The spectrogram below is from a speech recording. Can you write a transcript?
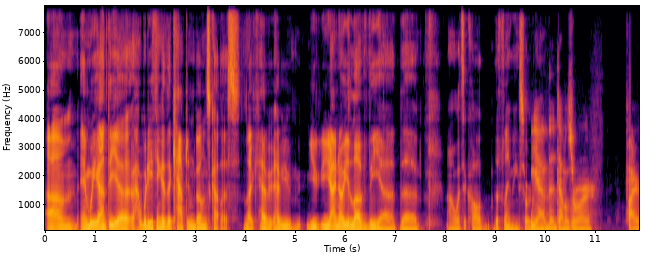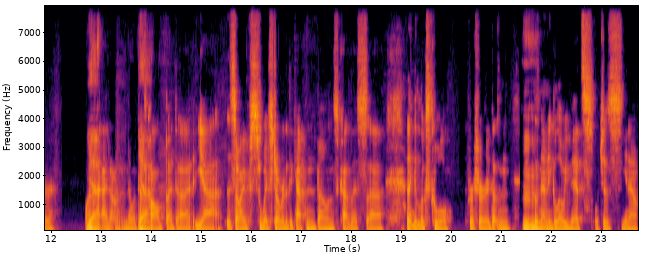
Um, and we got the. Uh, what do you think of the Captain Bones cutlass? Like, have have you you? you I know you love the uh, the. Oh, what's it called? The flaming sword. Yeah, the Devil's Roar fire. Well, yeah, I, I, don't know what that's yeah. called, but uh, yeah. So I've switched over to the Captain Bones cutlass. Uh, I think it looks cool for sure. It doesn't mm-hmm. doesn't have any glowy bits, which is you know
